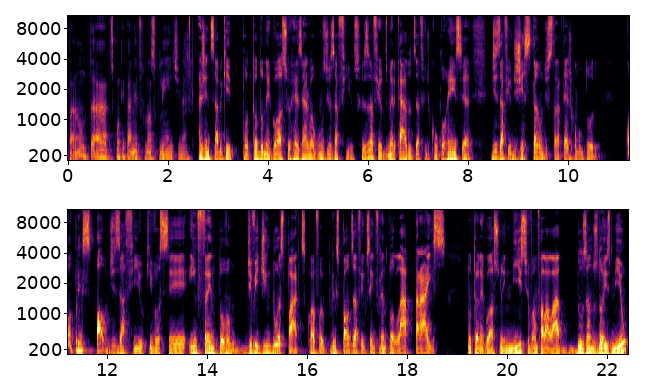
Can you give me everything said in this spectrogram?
para não dar descontentamento para o nosso cliente, né? A gente sabe que pô, todo negócio reserva alguns desafios. Desafio de mercado, desafio de concorrência, desafio de gestão, de estratégia como um todo. Qual o principal desafio que você enfrentou? Vamos dividir em duas partes. Qual foi o principal desafio que você enfrentou lá atrás no teu negócio, no início, vamos falar lá dos anos 2000,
